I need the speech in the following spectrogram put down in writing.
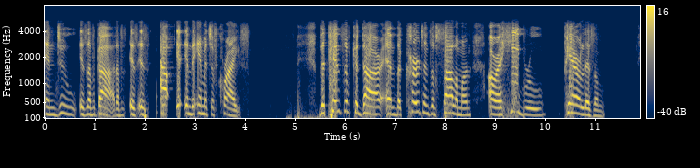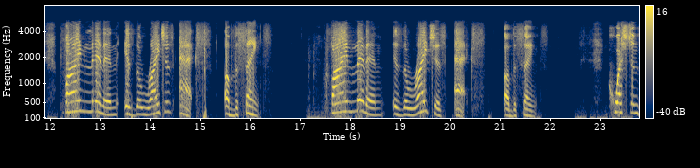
and do is of God, is, is out in the image of Christ. The tents of Kedar and the curtains of Solomon are a Hebrew parallelism. Fine linen is the righteous acts of the saints. Fine linen is the righteous acts of the saints. Question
